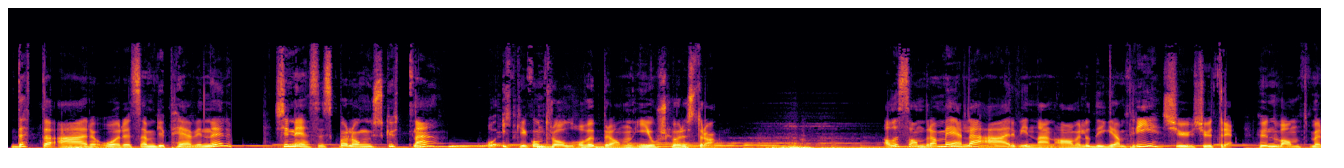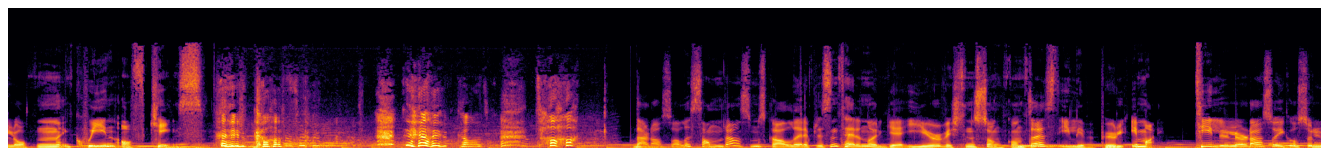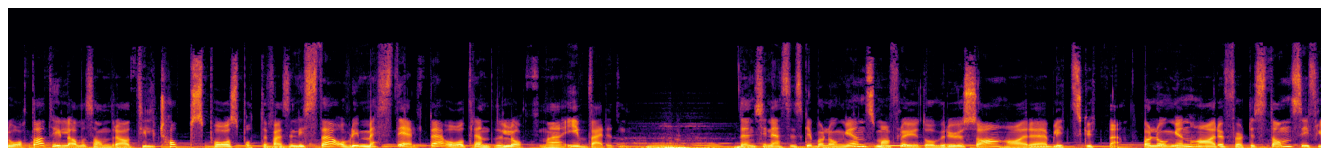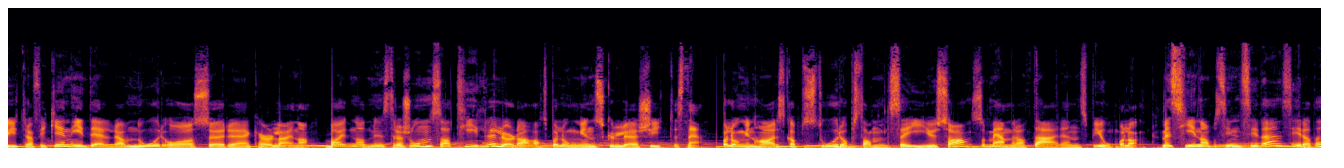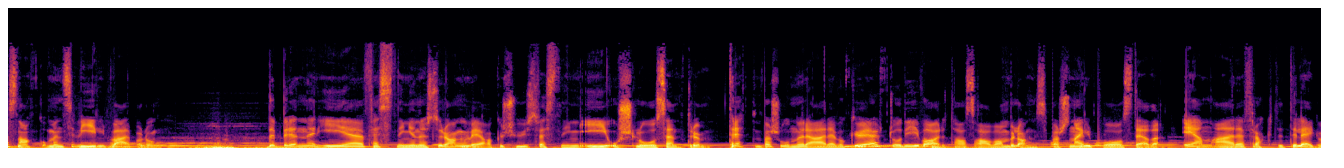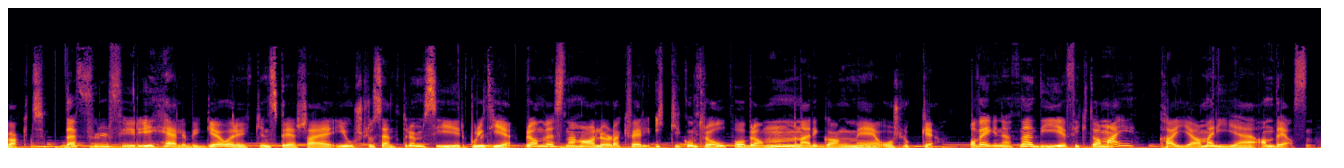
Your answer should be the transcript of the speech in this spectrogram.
Dette er årets MGP-vinner. Kinesisk ballong skutt ned. Og ikke kontroll over brann i Oslo restaurant. Alessandra Mele er vinneren av Melodi Grand Prix 2023. Hun vant med låten 'Queen of Kings'. Jeg vil ganske Jeg vil ganske Takk! Da er det altså Alessandra som skal representere Norge i Eurovision Song Contest i Liverpool i mai. Tidligere lørdag så gikk også låta til Alessandra til topps på Spotify sin liste over de mest delte og trendede låtene i verden. Den kinesiske ballongen som har fløyet over USA, har eh, blitt skutt ned. Ballongen har ført til stans i flytrafikken i deler av Nord- og Sør-Carolina. Biden-administrasjonen sa tidligere lørdag at ballongen skulle skytes ned. Ballongen har skapt stor oppstandelse i USA, som mener at det er en spionballong. Mens Kina på sin side sier at det er snakk om en sivil værballong. Det brenner i Festningen restaurant ved Akershus festning i Oslo sentrum. 13 personer er evakuert, og de ivaretas av ambulansepersonell på stedet. Én er fraktet til legevakt. Det er full fyr i hele bygget, og røyken sprer seg i Oslo sentrum, sier politiet. Brannvesenet har lørdag kveld ikke kontroll på brannen, men er i gang med å slukke. Og VG-nyhetene de fikk du av meg, Kaja Marie Andreassen.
